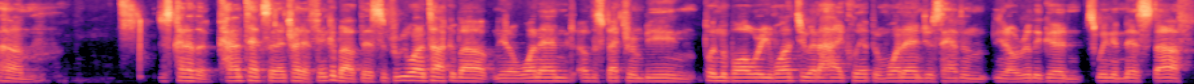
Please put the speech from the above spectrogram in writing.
um, just kind of the context that I try to think about this. If we want to talk about you know one end of the spectrum being putting the ball where you want to at a high clip, and one end just having you know really good swing and miss stuff,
